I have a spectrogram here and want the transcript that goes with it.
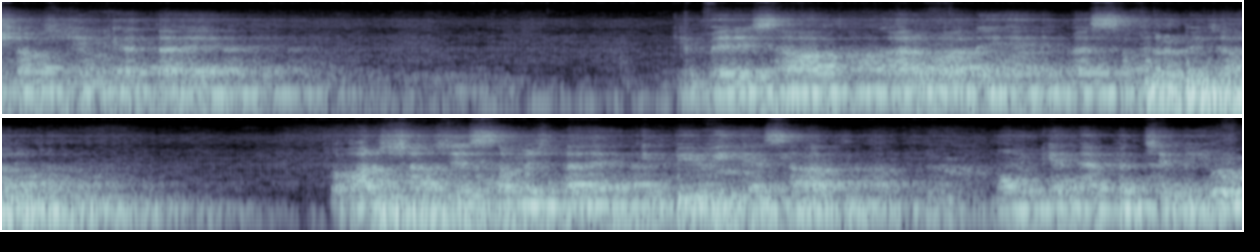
शख्स ये कहता है कि मेरे साथ घर वाले हैं, मैं सफ़र पे जा रहा हूँ तो हर शख्स ये समझता है कि बीवी के साथ मुमकिन है बच्चे भी हों।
